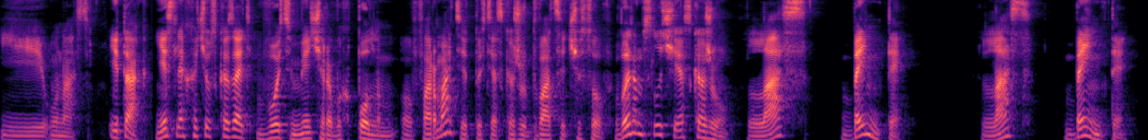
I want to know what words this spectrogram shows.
и у нас. Итак, если я хочу сказать 8 вечера в их полном э, формате, то есть я скажу 20 часов, в этом случае я скажу las 20 las 20.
